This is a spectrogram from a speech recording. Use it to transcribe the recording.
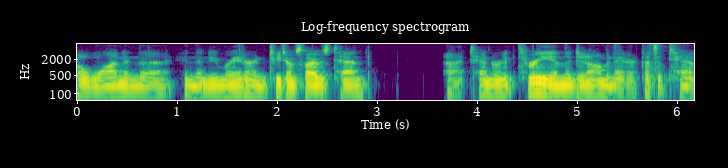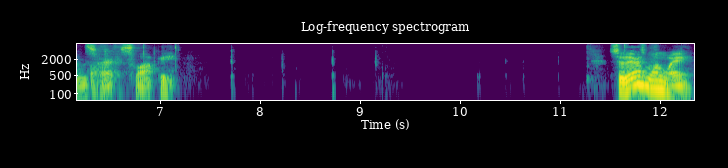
a 1 in the in the numerator, and 2 times 5 is 10 uh, 10 root 3 in the denominator. That's a 10, sorry, sloppy. So there's one way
